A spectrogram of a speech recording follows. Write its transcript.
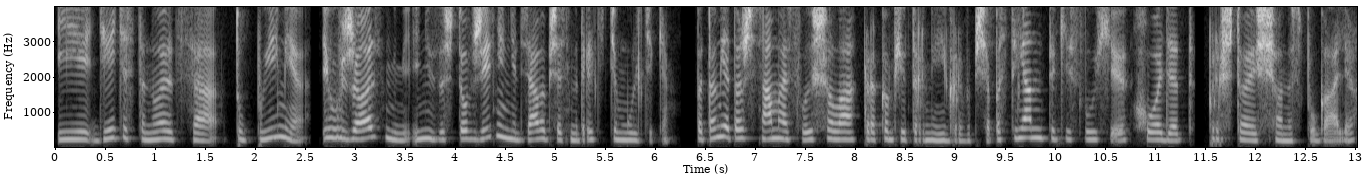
и дети становятся тупыми и ужасными, и ни за что в жизни нельзя вообще смотреть эти мультики. Потом я то же самое слышала про компьютерные игры вообще. Постоянно такие слухи ходят. Про что еще нас пугали?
